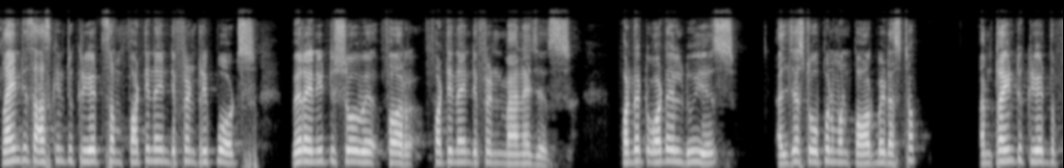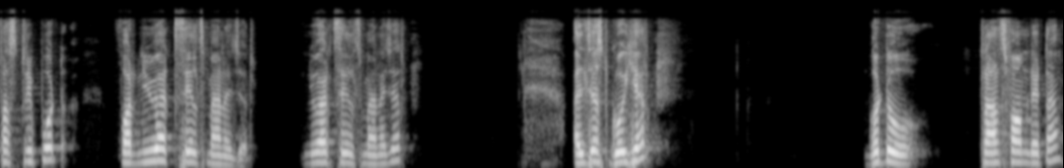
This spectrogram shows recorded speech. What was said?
Client is asking to create some 49 different reports where i need to show for 49 different managers. For that what i'll do is i'll just open one power bi desktop. I'm trying to create the first report for new york sales manager. New york sales manager. I'll just go here. Go to transform data.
